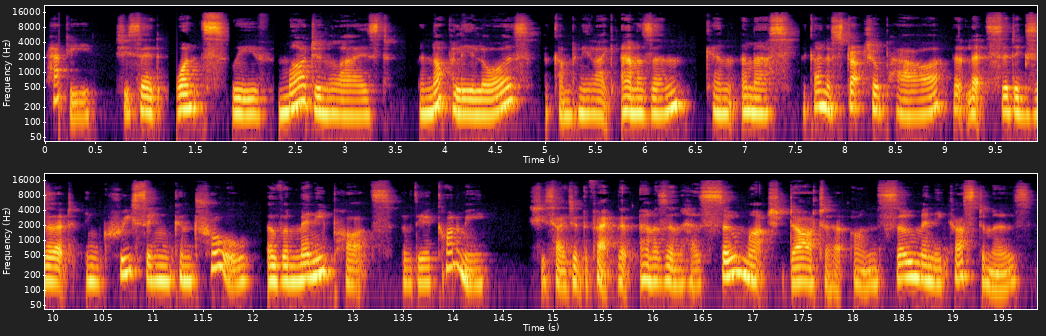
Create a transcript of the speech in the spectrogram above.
happy. She said, once we've marginalized monopoly laws, a company like Amazon can amass the kind of structural power that lets it exert increasing control over many parts of the economy. She cited the fact that Amazon has so much data on so many customers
